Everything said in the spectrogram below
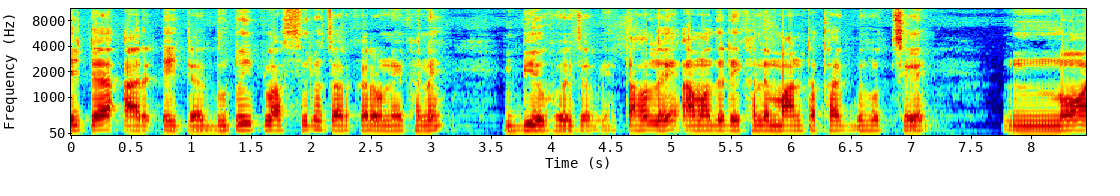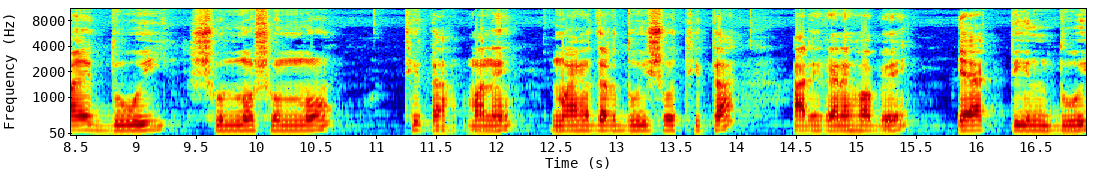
এইটা আর এইটা। দুটোই প্লাস ছিল, যার কারণে এখানে বিয়োগ হয়ে যাবে। তাহলে আমাদের এখানে মানটা থাকবে হচ্ছে নয় দুই শূন্য শূন্য থিতা মানে নয় হাজার দুইশো থিতা, আর এখানে হবে এক তিন দুই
